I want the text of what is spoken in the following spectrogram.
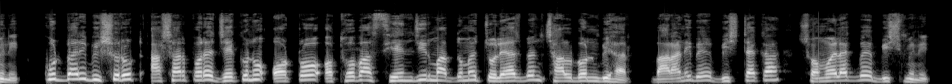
মিনিট। কুটবাড়ি বিশ্ব রোড আসার পরে যে কোনো অটো অথবা সিএনজির মাধ্যমে চলে আসবেন শালবন বিহার। ভাড়া নিবে বিশ টাকা, সময় লাগবে বিশ মিনিট।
